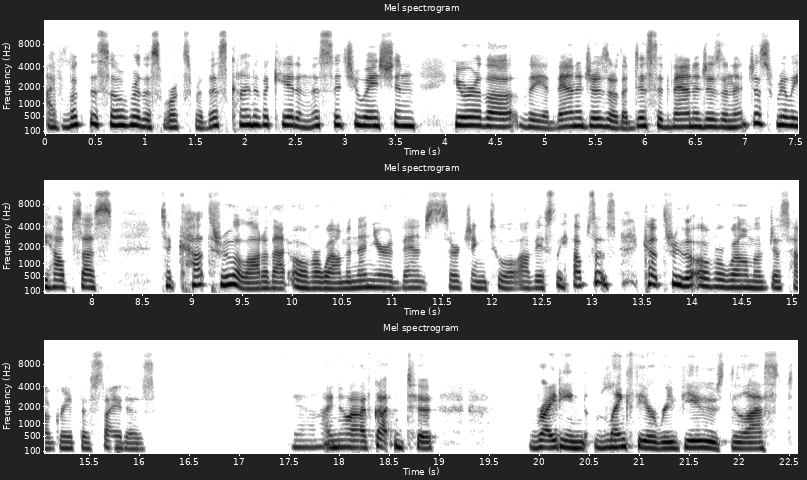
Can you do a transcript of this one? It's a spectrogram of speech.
I've looked this over. This works for this kind of a kid in this situation. Here are the the advantages or the disadvantages. And it just really helps us to cut through a lot of that overwhelm. And then your advanced searching tool obviously helps us cut through the overwhelm of just how great this site is. Yeah, I know I've gotten to writing lengthier reviews the last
